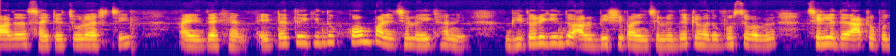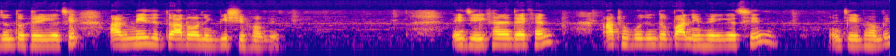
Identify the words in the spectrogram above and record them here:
বাজার সাইডে চলে আসছি। আর দেখেন এইটাতে কিন্তু কম পানি ছিল এইখানে। ভিতরে কিন্তু আরও বেশি পানি ছিল। দেখলে হয়তো বুঝতে পারবেন, ছেলেদের আঠো পর্যন্ত হয়ে গেছে। আর মেয়েদের তো আরও অনেক বেশি হবে। এই যে এইখানে দেখেন আঠো পর্যন্ত পানি হয়ে গেছে যেভাবে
